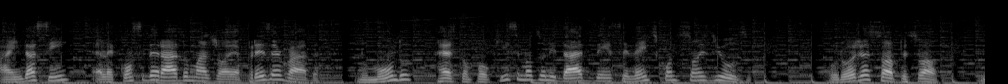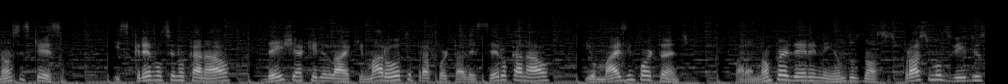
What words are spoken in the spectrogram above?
Ainda assim, ela é considerada uma joia preservada. No mundo, restam pouquíssimas unidades em excelentes condições de uso. Por hoje é só, pessoal. Não se esqueçam, inscrevam-se no canal, deixem aquele like maroto para fortalecer o canal e o mais importante, para não perderem nenhum dos nossos próximos vídeos,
